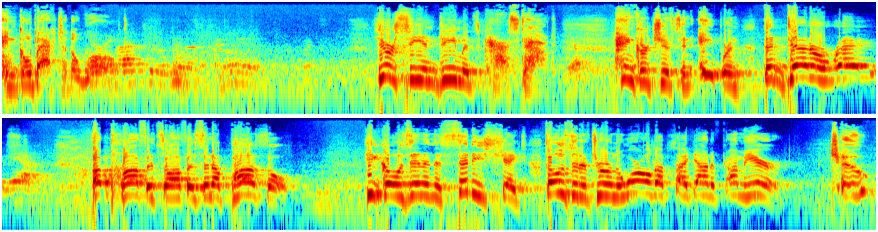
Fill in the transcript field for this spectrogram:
and go back to the world? Back to the world. Man. You're seeing demons cast out, handkerchiefs and apron, the dead are raised. Yeah. A prophet's office, an apostle. He goes in and the city shakes. Those that have turned the world upside down have come here. Two.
